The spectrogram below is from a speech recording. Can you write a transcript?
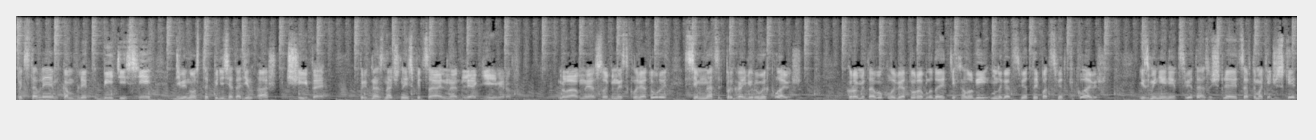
Представляем комплект BTC 9051H Cheetah, предназначенный специально для геймеров. Главная особенность клавиатуры – 17 программируемых клавиш. Кроме того, клавиатура обладает технологией многоцветной подсветки клавиш. Изменение цвета осуществляется автоматически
